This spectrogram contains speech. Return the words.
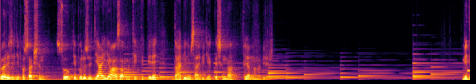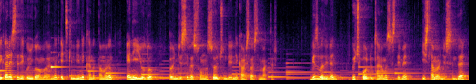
Böylece liposuction, soğuk lipoliz ve diğer yağ azaltma teknikleri daha bilimsel bir yaklaşımla planlanabilir. Medikal estetik uygulamalarının etkinliğini kanıtlamanın en iyi yolu öncesi ve sonrası ölçümlerini karşılaştırmaktır. Bizbody'nin 3 boyutlu tarama sistemi işlem öncesinde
